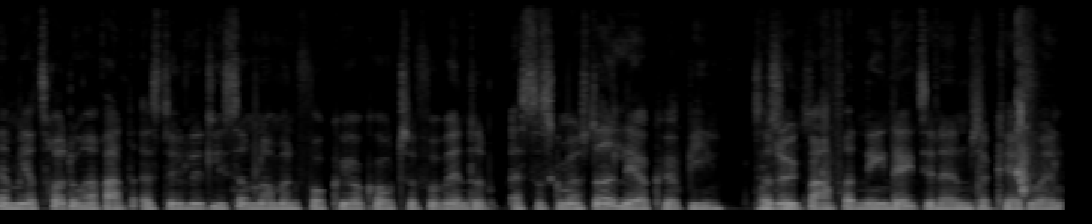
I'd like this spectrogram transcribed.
Jamen, jeg tror, du har ret. Altså, det er lidt ligesom, når man får kørekort, så forventer... Altså, så skal man jo stadig lære at køre bil. Så Præcis. er det jo ikke bare fra den ene dag til den anden, så kan du alt.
